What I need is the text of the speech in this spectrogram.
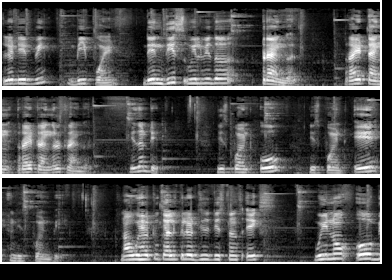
let it be B point. Then this will be the triangle. Right angle right triangle triangle. Isn't it? This point O this point A and this point B. Now we have to calculate this distance x. We know OB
